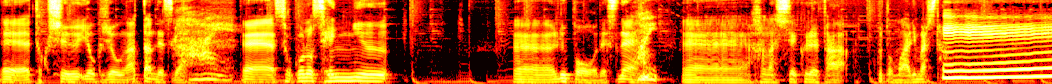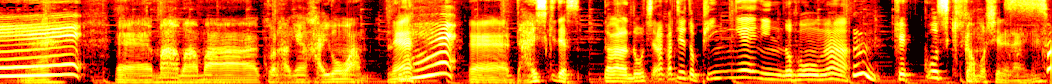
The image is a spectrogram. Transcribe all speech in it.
えー特殊浴場があったんですが、はい。えーそこの潜入、えールポをですね、はい。えー話してくれたこともありました、へえ。えーまあまあまあコラーゲン配合マンね。ね。えー大好きです。だからどちらかというとピン芸人の方がうん。結構好きかもしれないね。そ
